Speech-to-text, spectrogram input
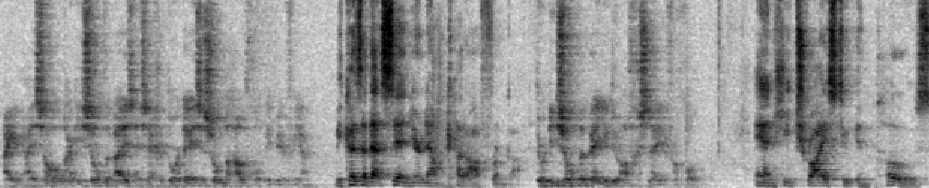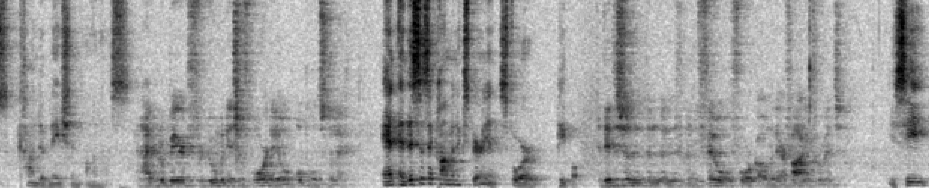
Hij, hij zal naar die zonde wijzen en zeggen, door deze zonde houdt God niet meer van jou. Because of that sin, you're now cut off from God. Door die zonde ben je nu afgesneden van God. And he tries to impose condemnation on us. En hij probeert verdoemenis of oordeel op ons te leggen. And, and this is a common experience for people. En dit is een, een, een, een veel voorkomende ervaring voor mensen. You see,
